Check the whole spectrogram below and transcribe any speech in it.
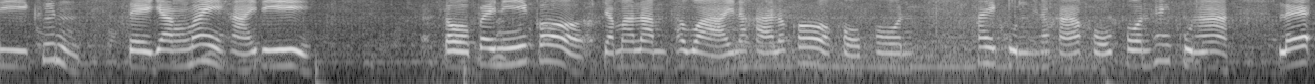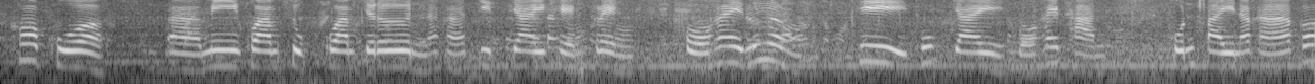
ดีขึ้น แต่ยังไม่หายดี ต่อไปนี้ก็จะมาลำถวายนะคะ แล้วก็ขอพรให้คุณนะคะ ขอพรให้คุณอะและครอบครัวมีความสุขความเจริญนะคะ จิตใจแข็งแกร่ง ขอให้เรื่องที่ทุกข์ใจขอให้ผ่านพ้นไปนะคะ ก็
